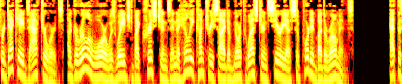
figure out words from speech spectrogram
For decades afterwards, a guerrilla war was waged by Christians in the hilly countryside of northwestern Syria supported by the Romans. At the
